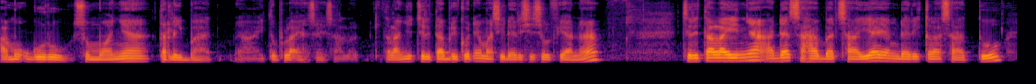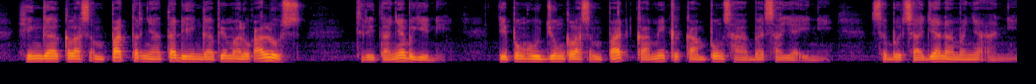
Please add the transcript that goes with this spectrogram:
amuk guru. Semuanya terlibat. Nah itu pula yang saya salut. Kita lanjut cerita berikutnya masih dari si Sulfiana. Cerita lainnya ada sahabat saya yang dari kelas 1 hingga kelas 4 ternyata dihinggapi makhluk halus ceritanya begini di penghujung kelas 4 kami ke kampung sahabat saya ini sebut saja namanya Ani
